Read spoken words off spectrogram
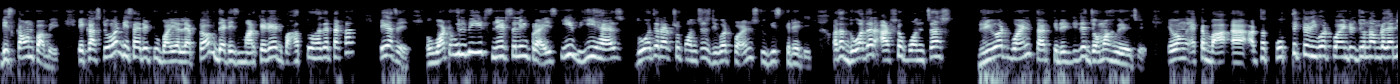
ডিসকাউন্ট পাবে। A customer decided to buy a laptop that is marketed বাহাত্তর হাজার টাকা ঠিক আছে? What will be its net selling price if he has দু হাজার আটশো পঞ্চাশ reward points to his credit অর্থাৎ দু হাজার আটশো পঞ্চাশ রিওয়ার্ড পয়েন্ট তার ক্রেডিটে জমা হয়ে রয়েছে। এবং একটা অর্থাৎ প্রত্যেকটা রিওয়ার্ড পয়েন্টের জন্য আমরা জানি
